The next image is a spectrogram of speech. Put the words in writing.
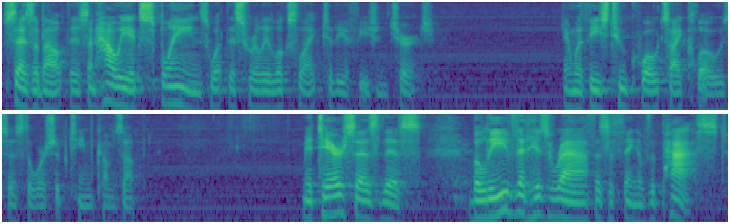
says about this and how he explains what this really looks like to the Ephesian church. And with these two quotes, I close as the worship team comes up. Motyer says this Believe that his wrath is a thing of the past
